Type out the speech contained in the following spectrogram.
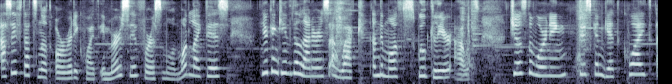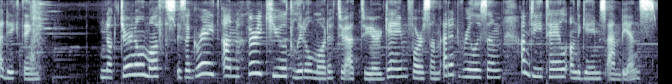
As if that's not already quite immersive for a small mod like this, you can give the lanterns a whack and the moths will clear out. Just a warning, this can get quite addicting. Nocturnal Moths is a great and very cute little mod to add to your game for some added realism and detail on the game's ambience.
